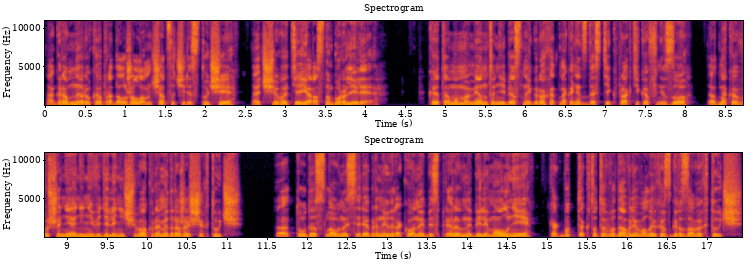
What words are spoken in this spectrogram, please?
Огромная рука продолжала мчаться через тучи, отчего те яростно бурлили. К этому моменту небесный грохот наконец достиг практиков внизу, однако в вышине они не видели ничего, кроме дрожащих туч. Оттуда, словно серебряные драконы, беспрерывно били молнии, как будто кто-то выдавливал их из грозовых туч.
